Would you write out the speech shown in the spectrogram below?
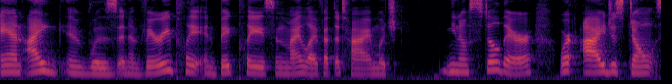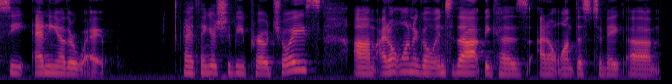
And i eh, was in a very play in a big place in my life at the time which you know still there where i just don't see any other way I think it should be pro-choice. Um, I don't want to go into that because I don't want this to make um,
